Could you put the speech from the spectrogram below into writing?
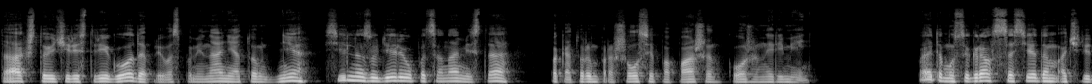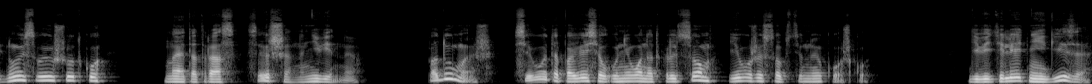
Так что и через три года при воспоминании о том дне сильно зудели у пацана места, по которым прошелся папашин кожаный ремень. Поэтому, сыграв с соседом очередную свою шутку, на этот раз совершенно невинную, подумаешь, всего-то повесил у него над крыльцом его же собственную кошку. Девятилетний Гиза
